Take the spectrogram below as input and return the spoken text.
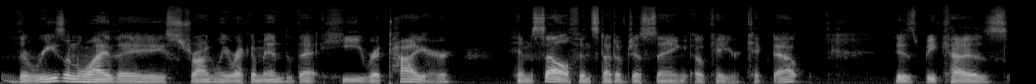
The reason why they strongly recommend that he retire himself instead of just saying, okay, you're kicked out, is because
